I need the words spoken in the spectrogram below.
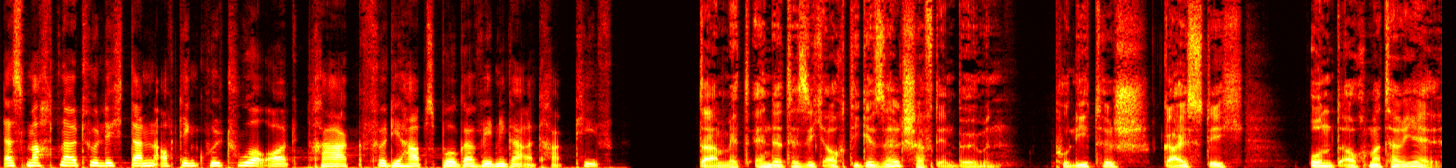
das macht natürlich dann auch den Kulturort Prag für die Habsburger weniger attraktiv. Damit änderte sich auch die Gesellschaft in Böhmen. Politisch, geistig, und auch materiell.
